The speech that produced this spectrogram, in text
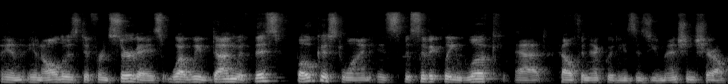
in, in all those different surveys. What we've done with this focused one is specifically look at health inequities, as you mentioned, Cheryl.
